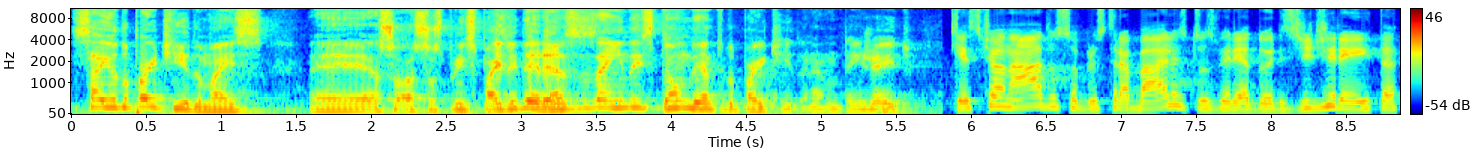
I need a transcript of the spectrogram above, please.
saiu do partido, mas é, as suas principais lideranças ainda estão dentro do partido, né? não tem jeito. Questionado sobre os trabalhos dos vereadores de direita,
